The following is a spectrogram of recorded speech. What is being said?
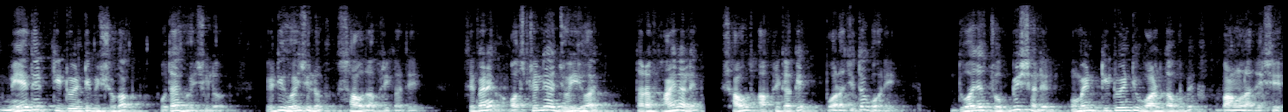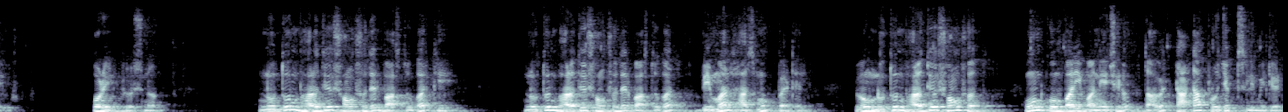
মেয়েদের টি টোয়েন্টি বিশ্বকাপ কোথায় হয়েছিল? এটি হয়েছিল সাউথ আফ্রিকাতে। সেখানে অস্ট্রেলিয়া জয়ী হয়, তারা ফাইনালে সাউথ আফ্রিকাকে পরাজিত করে। দু সালের women T twenty world cup হবে বাংলাদেশে। পরের প্রশ্ন, নতুন ভারতীয় সংসদের বাস্তুকার কে? নতুন ভারতীয় সংসদের বাস্তুকার বিমল হাসমুখ প্যাটেল। এবং নতুন ভারতীয় সংসদ কোন কোম্পানি বানিয়েছিল? তা হবে টাটা প্রজেক্টস লিমিটেড।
